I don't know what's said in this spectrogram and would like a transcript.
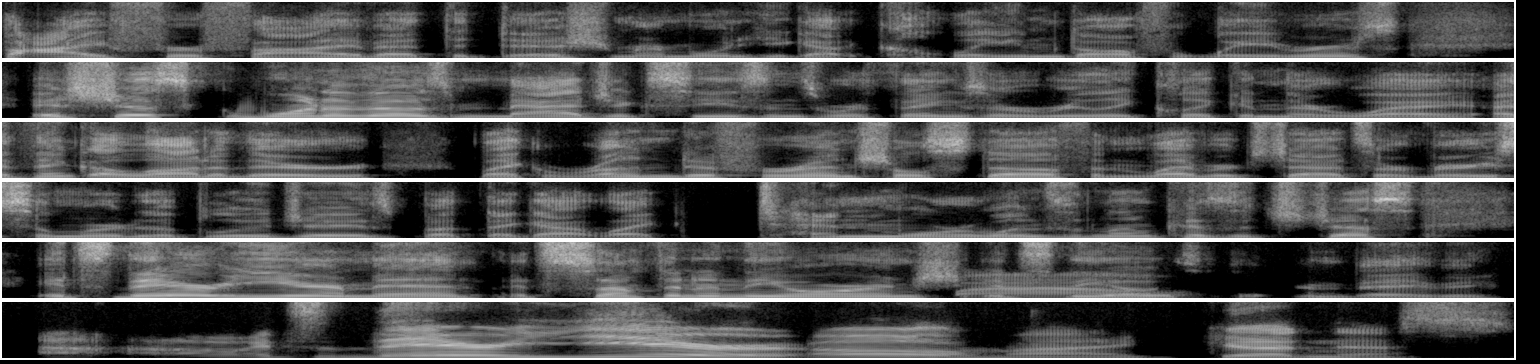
five for five at the dish. Remember when he got claimed off waivers? It's just one of those magic seasons where things are really clicking their way. I think a lot of their like run differential stuff and leverage stats are very similar to the Blue Jays, but they got like 10 more wins than them because it's just it's their year, man. It's something in the orange. Wow. It's the O's baby. Oh, it's their year. Oh my goodness.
